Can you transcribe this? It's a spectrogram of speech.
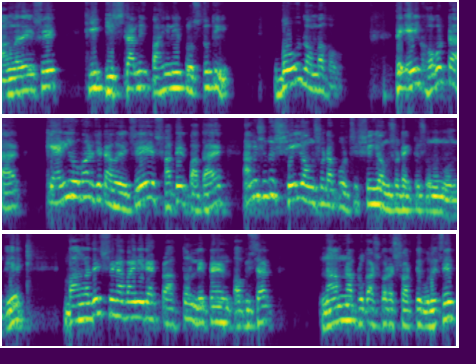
বাংলাদেশে কি ইসলামিক বাহিনীর প্রস্তুতি? বহু লম্বা খবর। তো এই খবরটার ক্যারি ওভার যেটা হয়েছে সাতের পাতায়, আমি শুধু সেই অংশটা পড়ছি, সেই অংশটা একটু শুনুন মন দিয়ে। বাংলাদেশ সেনাবাহিনীর এক প্রাক্তন লেফটেন্যান্ট অফিসার নাম না প্রকাশ করার শর্তে বলেছেন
